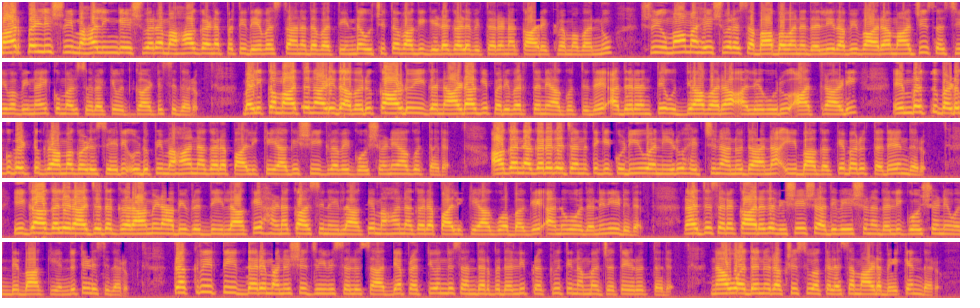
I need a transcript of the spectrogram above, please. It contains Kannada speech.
ಮಾರ್ಪಳ್ಳಿ ಶ್ರೀ ಮಹಾಲಿಂಗೇಶ್ವರ ಮಹಾಗಣಪತಿ ದೇವಸ್ಥಾನದ ವತಿಯಿಂದ ಉಚಿತವಾಗಿ ಗಿಡಗಳ ವಿತರಣಾ ಕಾರ್ಯಕ್ರಮವನ್ನು ಶ್ರೀ ಉಮಾಮಹೇಶ್ವರ ಸಭಾಭವನದಲ್ಲಿ ರವಿವಾರ ಮಾಜಿ ಸಚಿವ ವಿನಯ್ ಕುಮಾರ್ ಸೊರಕೆ ಉದ್ಘಾಟಿಸಿದರು. ಬಳಿಕ ಮಾತನಾಡಿದ ಅವರು, ಕಾಡು ಈಗ ನಾಡಾಗಿ ಪರಿವರ್ತನೆಯಾಗುತ್ತಿದೆ ಅದರಂತೆ ಉದ್ಯಾವರ, ಅಲೆವೂರು, ಆತ್ರಾಡಿ ಎಂಬತ್ತು ಬಡಗುಬೆಟ್ಟು ಗ್ರಾಮಗಳು ಸೇರಿ ಉಡುಪಿ ಮಹಾನಗರ ಪಾಲಿಕೆಯಾಗಿ ಶೀಘ್ರವೇ ಘೋಷಣೆಯಾಗುತ್ತದೆ ಆಗ ನಗರದ ಜನತೆಗೆ ಕುಡಿಯುವ ನೀರು ಹೆಚ್ಚಿನ ಅನುದಾನ ಈ ಭಾಗಕ್ಕೆ ಬರುತ್ತದೆ ಎಂದರು. ಈಗಾಗಲೇ ರಾಜ್ಯದ ಗ್ರಾಮೀಣಾಭಿವೃದ್ಧಿ ಇಲಾಖೆ, ಹಣಕಾಸಿನ ಇಲಾಖೆ, ಮಹಾನಗರ ಪಾಲಿಕೆಯಾಗುವ ಬಗ್ಗೆ ಅನುಮೋದನೆ ನೀಡಿದೆ. ರಾಜ್ಯ ಸರ್ಕಾರದ ವಿಶೇಷ ಅಧಿವೇಶನದಲ್ಲಿ ಘೋಷಣೆ ಒಂದೇ ಬಾಕಿ ಎಂದು ತಿಳಿಸಿದರು. ಪ್ರಕೃತಿ ಇದ್ದರೆ ಮನುಷ್ಯ ಜೀವಿಸಲು ಸಾಧ್ಯ. ಪ್ರತಿಯೊಂದು ಸಂದರ್ಭದಲ್ಲಿ ಪ್ರಕೃತಿ ನಮ್ಮ ಜೊತೆ ಇರುತ್ತದೆ. ನಾವು ಅದನ್ನು ರಕ್ಷಿಸುವ ಕೆಲಸ ಮಾಡಬೇಕೆಂದರು.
